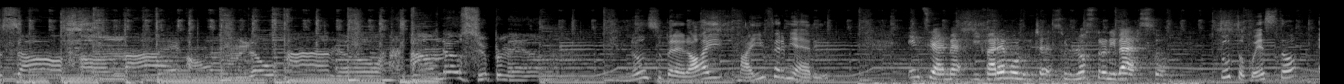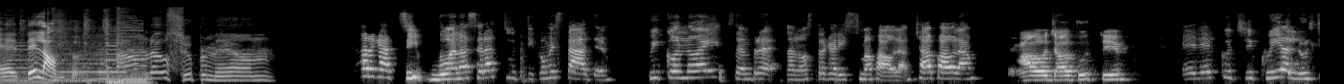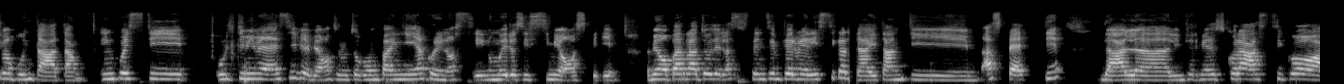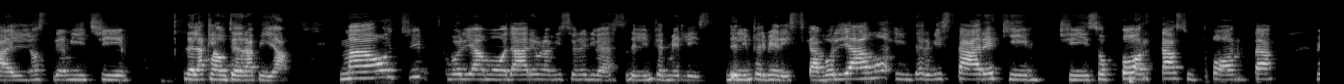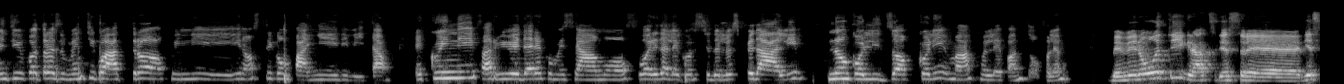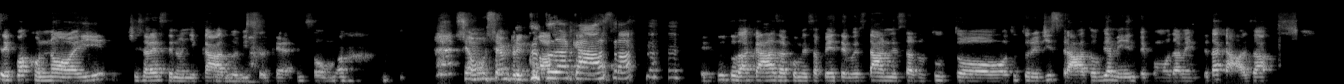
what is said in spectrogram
this all on my own. No, I know I'm no Superman. Non supereroi, ma infermieri. Insieme vi faremo luce sul nostro universo. Tutto questo è The Lamp. I'm no Superman. Ciao ragazzi, buonasera a tutti, come state? Qui con noi sempre la nostra carissima Paola. Ciao Paola! Ciao, ciao a tutti! Ed eccoci qui all'ultima puntata. In questi ultimi mesi vi abbiamo tenuto compagnia con i nostri numerosissimi ospiti. Abbiamo parlato dell'assistenza infermieristica dai tanti aspetti, dall'infermiere scolastico ai nostri amici della cloud-terapia. Ma oggi vogliamo dare una visione diversa dell'infermieristica. Vogliamo intervistare chi ci sopporta, supporta 24 ore su 24, quindi i nostri compagni di vita. E quindi farvi vedere come siamo fuori dalle corsie degli ospedali, non con gli zoccoli, ma con le pantofole. Benvenuti, grazie di essere, di essere qua con noi. Ci sareste in ogni caso, visto che insomma siamo sempre qua. Tutto da casa. È tutto da casa, come sapete quest'anno è stato tutto, tutto registrato, ovviamente comodamente da casa.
